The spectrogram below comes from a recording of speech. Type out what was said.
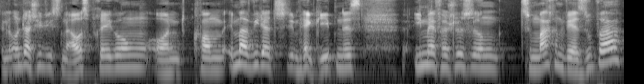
in unterschiedlichsten Ausprägungen und kommen immer wieder zu dem Ergebnis, E-Mail-Verschlüsselung zu machen wäre super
